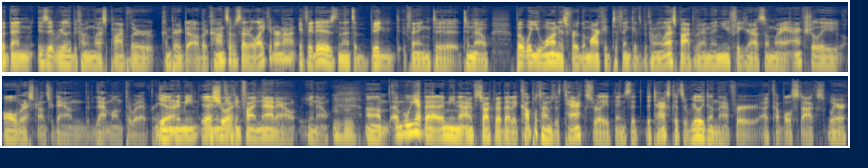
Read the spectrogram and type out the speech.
But then is it really becoming less popular compared to other concepts that are like it or not? If it is, then that's a big thing to, to know. But what you want is for the market to think it's becoming less popular and then you figure out some way, actually, all restaurants are down that month or whatever. You Yeah. know what I mean? Yeah, and if you can find that out, you know. Mhm. Um, and we have that. I mean, I've talked about that a couple times with tax related things. That the tax cuts have really done that for a couple of stocks where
